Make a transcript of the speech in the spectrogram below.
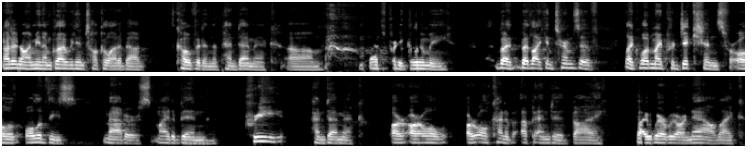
I don't know. I mean, I'm glad we didn't talk a lot about COVID and the pandemic. Um, that's pretty gloomy. But but like in terms of like what my predictions for all of, all of these matters might have been mm-hmm. pre-pandemic are are all are all kind of upended by by where we are now. Like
